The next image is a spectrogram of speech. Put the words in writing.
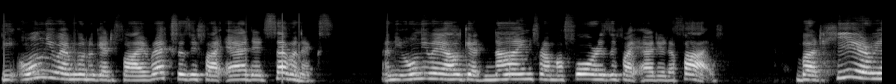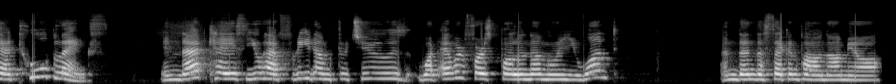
The only way I'm going to get 5x is if I added 7x. And the only way I'll get 9 from a 4 is if I added a 5. But here we had two blanks. In that case, you have freedom to choose whatever first polynomial you want. And then the second polynomial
